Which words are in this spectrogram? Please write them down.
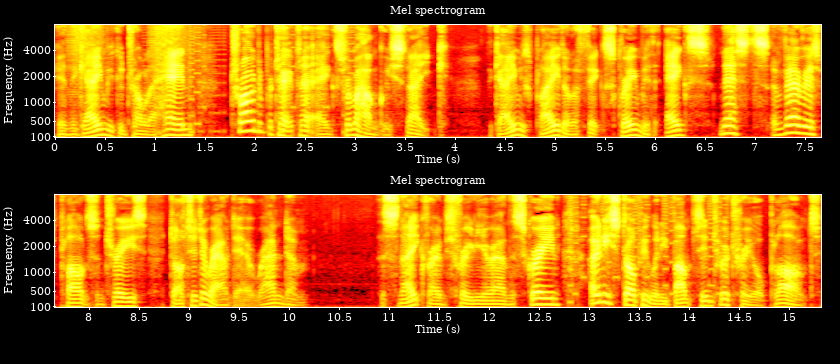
In the game you control a hen trying to protect her eggs from a hungry snake. The game is played on a fixed screen with eggs, nests and various plants and trees dotted around it at random. The snake roams freely around the screen, only stopping when he bumps into a tree or plant.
